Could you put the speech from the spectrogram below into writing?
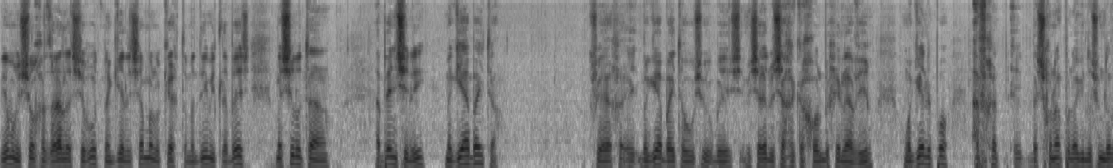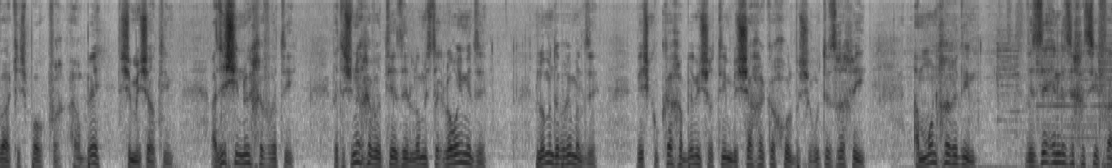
ביום ראשון חזרה לשירות, מגיע לשם, לוקח את המדים, מתלבש, משאיר לו את. הבן שלי, מגיע הביתה. כשהוא מגיע הביתה, הוא שהוא בש- משרת בשחר כחול בחיל האוויר, הוא מגיע לפה, אף אחד אה, בשכונה פה לא יגיד לו שום דבר, כי יש פה כבר הרבה שמשרתים. אז יש שינוי חברתי, ואת השינוי החברתי הזה לא, מסת... לא רואים את זה, לא מדברים על זה. ויש כל כך הרבה משרתים בשח"ר כחול, בשירות אזרחי, המון חרדים, וזה אין לזה חשיפה.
